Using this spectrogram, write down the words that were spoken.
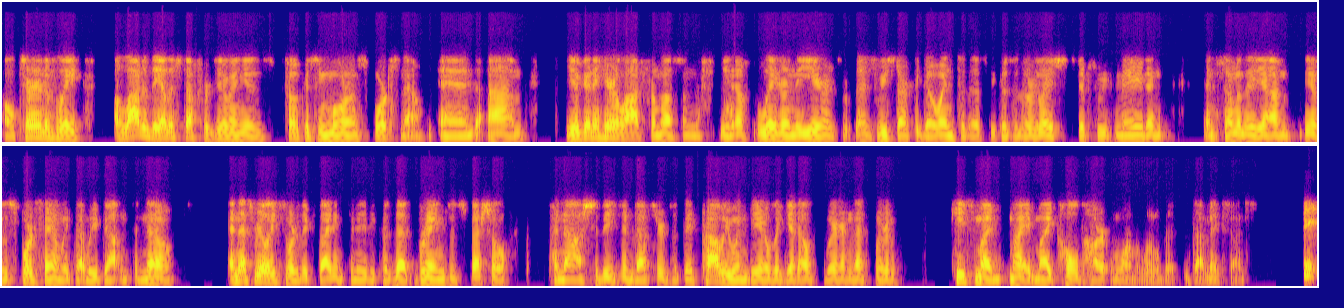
Alternatively, a lot of the other stuff we're doing is focusing more on sports now, and um, you're going to hear a lot from us on the, you know, later in the year as, as we start to go into this because of the relationships we've made and and some of the um, you know the sports families that we've gotten to know. And that's really sort of exciting to me because that brings a special panache to these investors that they probably wouldn't be able to get elsewhere. And that sort of keeps my my my cold heart warm a little bit, if that makes sense. It,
